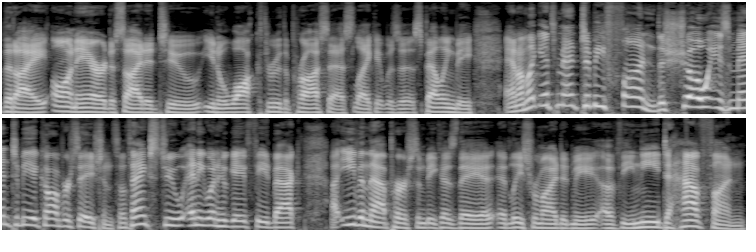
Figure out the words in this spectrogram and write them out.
that I on air decided to you know walk through the process like it was a spelling bee. And I'm like it's meant to be fun. The show is meant to be a conversation. So thanks to anyone who gave feedback uh, even that person because they at least remind reminded me of the need to have fun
